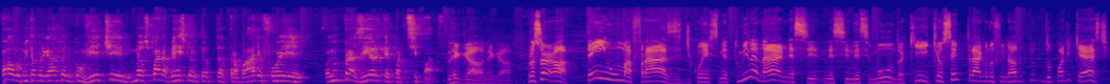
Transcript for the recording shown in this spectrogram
Paulo, muito obrigado pelo convite. Meus parabéns pelo teu trabalho. Foi foi um prazer ter participado. Legal, legal. Professor, ó, tem uma frase de conhecimento milenar nesse, nesse, nesse mundo aqui que eu sempre trago no final do, do podcast.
